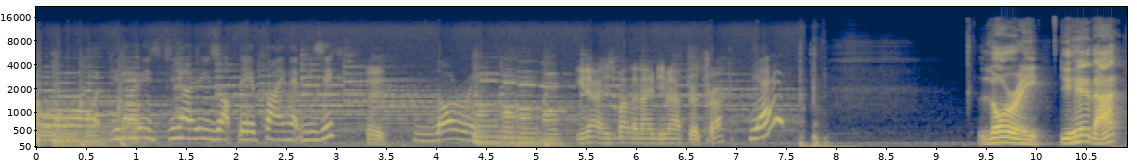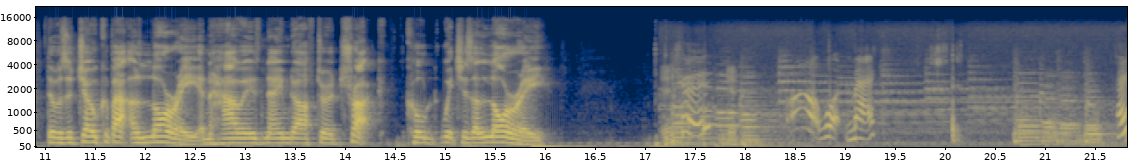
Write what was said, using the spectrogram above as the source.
Oh, you know who's you know who's up there playing that music? Who? Laurie. You know his mother named him after a truck? Yeah? Lorry. You hear that? There was a joke about a lorry and how it is named after a truck called, which is a lorry. Yeah. True. Yeah. Ah, what, Mac? Hey?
